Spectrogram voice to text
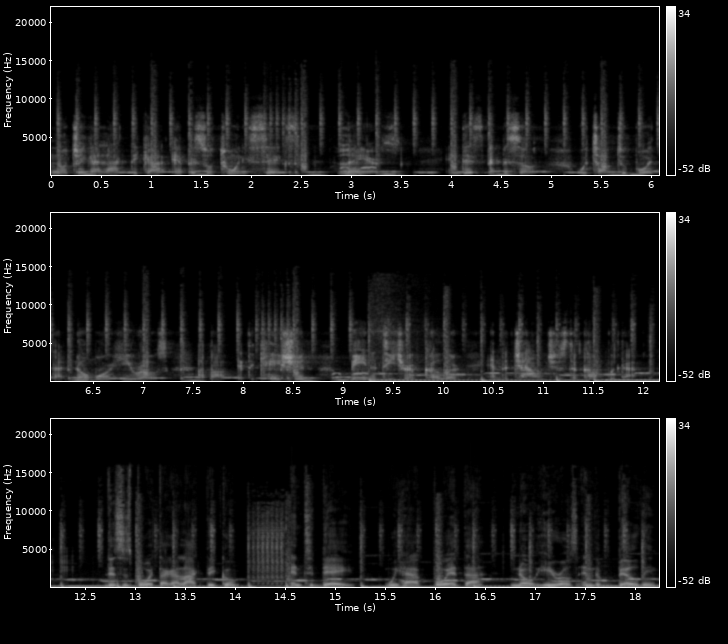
Noche Galáctica, episode 26 Layers. In this episode, we talk to Poeta No More Heroes about education, being a teacher of color, and the challenges that come with that. This is Poeta Galáctico, and today we have Poeta No Heroes in the building.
